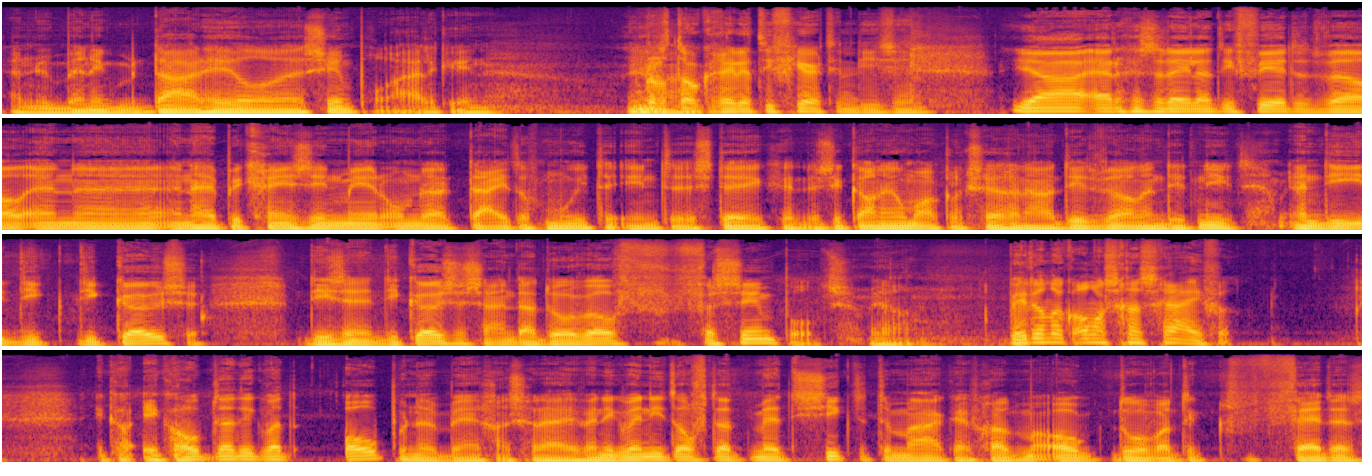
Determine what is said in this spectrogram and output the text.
En nu ben ik daar heel uh, simpel eigenlijk in. Ja. Dat het ook relativeert in die zin. Ja, ergens relativeert het wel. En, uh, en heb ik geen zin meer om daar tijd of moeite in te steken. Dus ik kan heel makkelijk zeggen, nou, dit wel en dit niet. En die, die, die, keuze, die, zijn, die keuzes zijn daardoor wel versimpeld. Ja. Ben je dan ook anders gaan schrijven? Ik, ik hoop dat ik wat opener ben gaan schrijven. En ik weet niet of dat met ziekte te maken heeft gehad... maar ook door wat ik verder,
